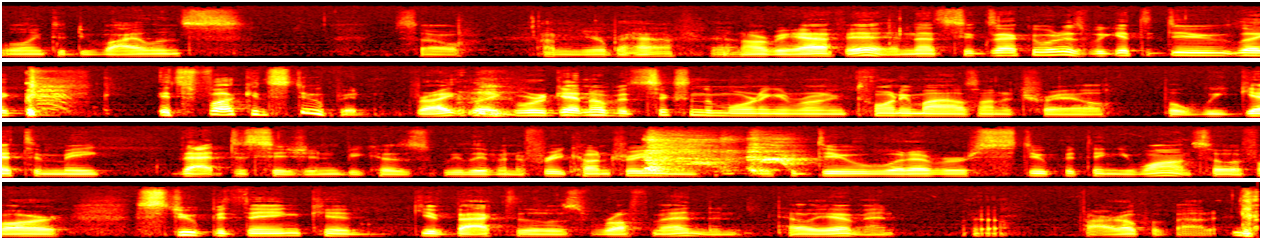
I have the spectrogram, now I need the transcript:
willing to do violence. So On your behalf. on our behalf, yeah, and that's exactly what it is. We get to do like it's fucking stupid, right? Like we're getting up at six in the morning and running twenty miles on a trail, but we get to make that decision because we live in a free country and we could do whatever stupid thing you want. So if our stupid thing can give back to those rough men, then hell yeah, man. Yeah. Fired up about it.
